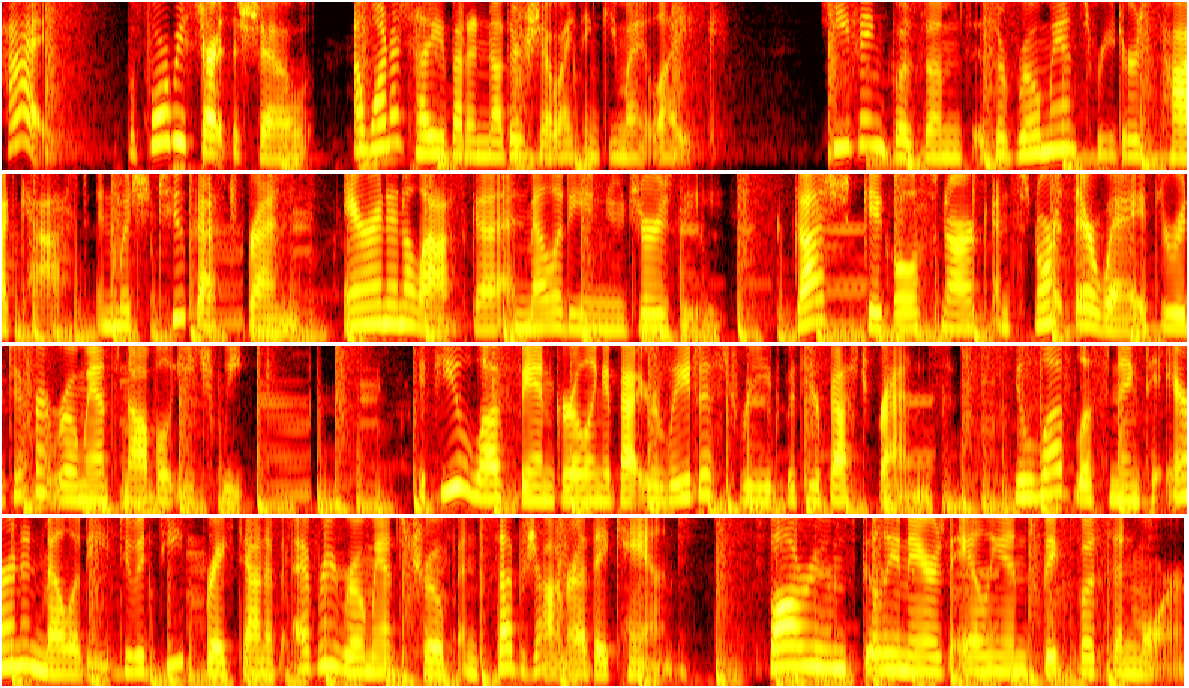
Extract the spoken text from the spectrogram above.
Hi. Before we start the show, I want to tell you about another show I think you might like. Heaving Bosoms is a romance readers podcast in which two best friends, Erin in Alaska and Melody in New Jersey, gush, giggle, snark, and snort their way through a different romance novel each week. If you love fangirling about your latest read with your best friends, you'll love listening to Erin and Melody do a deep breakdown of every romance trope and subgenre they can ballrooms, billionaires, aliens, Bigfoots, and more.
